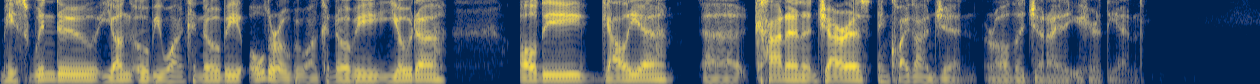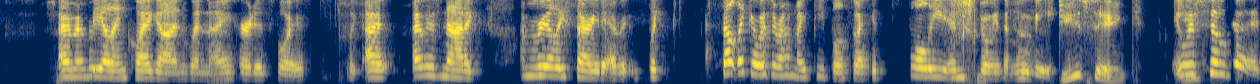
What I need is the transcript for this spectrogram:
Mace Windu, young Obi Wan Kenobi, older Obi Wan Kenobi, Yoda, Adi Gallia, uh, Kanan Jarrus, and Qui Gon Jinn are all the Jedi that you hear at the end. So- I remember yelling Qui Gon when I heard his voice. Like I, I was not a. I'm really sorry to every. Like I felt like I was around my people, so I could fully enjoy the movie. Do you think? It was so good.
